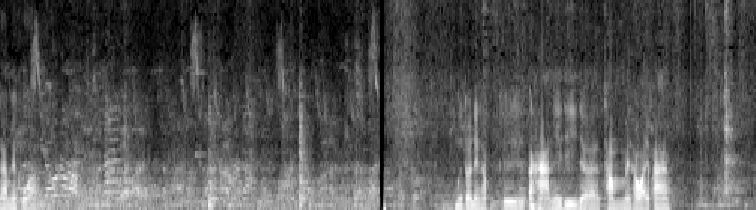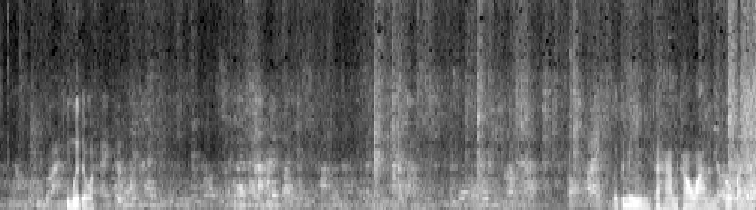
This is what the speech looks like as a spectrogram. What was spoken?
งานไม่ครัวมืดตอนนี้ครับ คืออาหารนี้ที่จะทำไปถวายพระที่มืดแต่วะก็จะมีอาหารข้าวหวานทั่วไปครับ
